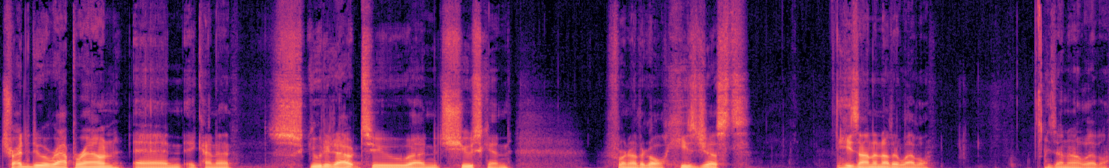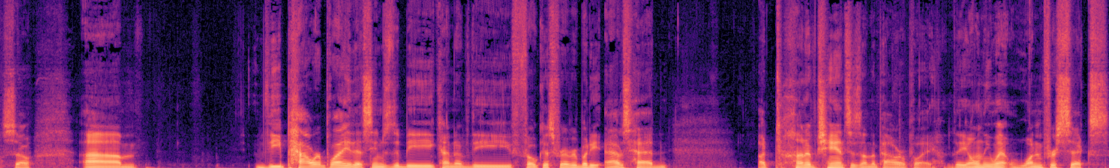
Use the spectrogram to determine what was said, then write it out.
tried to do a wraparound, and it kind of scooted out to uh, for another goal. He's just he's on another level. He's on another level. So, um, the power play that seems to be kind of the focus for everybody. Avs had a ton of chances on the power play. They only went one for six,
